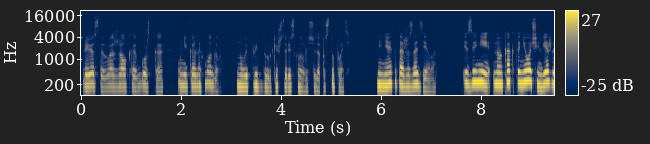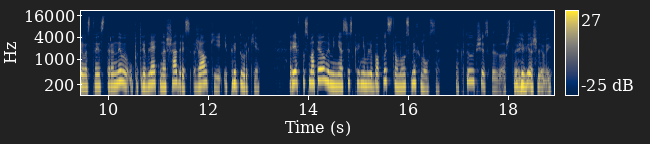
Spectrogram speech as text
Приветствую вас, жалкая горстка уникальных магов. Ну вы придурки, что рискнули сюда поступать. Меня это даже задело. Извини, но как-то не очень вежливо с твоей стороны употреблять наш адрес жалкие и придурки. Рев посмотрел на меня с искренним любопытством и усмехнулся. А кто вообще сказал, что я вежливый?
